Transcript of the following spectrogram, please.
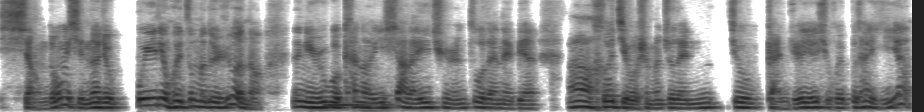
想东西，那就不一定会这么的热闹。那你如果看到一下来一群人坐在那边啊喝酒什么之类，就感觉也许会不太一样。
